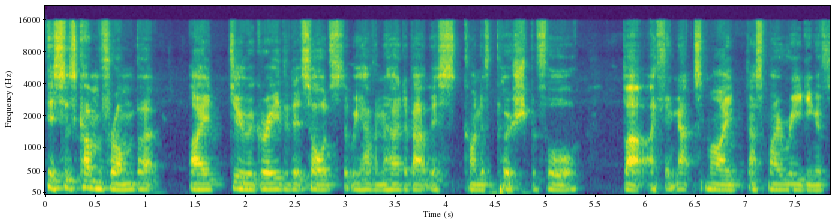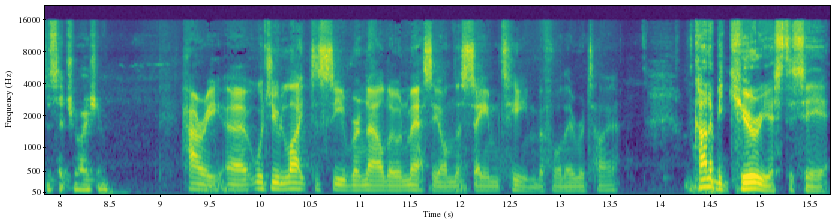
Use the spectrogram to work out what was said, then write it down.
this has come from. But I do agree that it's odds that we haven't heard about this kind of push before. But I think that's my that's my reading of the situation. Harry, uh, would you like to see Ronaldo and Messi on the same team before they retire? I'd kind of be curious to see it.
